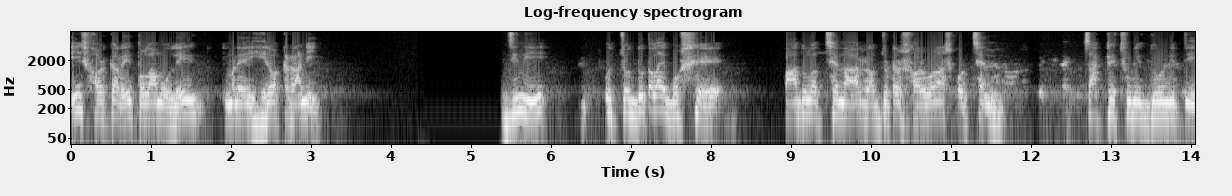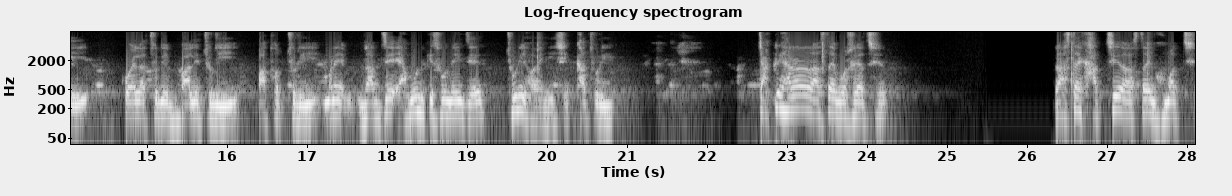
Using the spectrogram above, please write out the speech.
এই সরকারে তোলামূল এই মানে হীরক রানী যিনি ওই চোদ্দ তলায় বসে পা দোলাচ্ছেন আর রাজ্যটার সর্বনাশ করছেন, চাকরি চুরি, দুর্নীতি, কয়লা চুরি, বালি চুরি, পাথর চুরি মানে রাজ্যে এমন কিছু নেই যে চুরি হয়নি, শিক্ষা চুরি। চাকরি হারারা রাস্তায় বসে আছে, রাস্তায় খাচ্ছে, রাস্তায় ঘুমাচ্ছে।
